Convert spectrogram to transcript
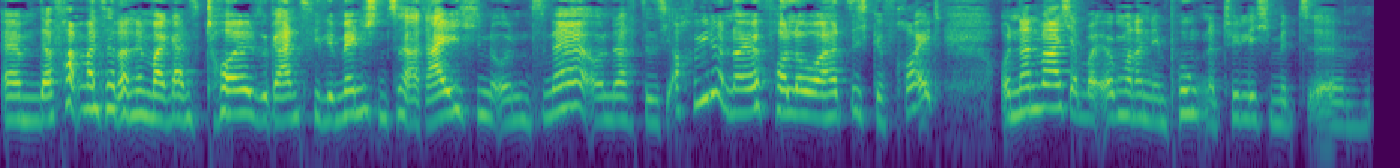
ähm, da fand man es ja dann immer ganz toll, so ganz viele Menschen zu erreichen und ne und dachte sich auch wieder neue Follower, hat sich gefreut. Und dann war ich aber irgendwann an dem Punkt natürlich mit, ähm,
